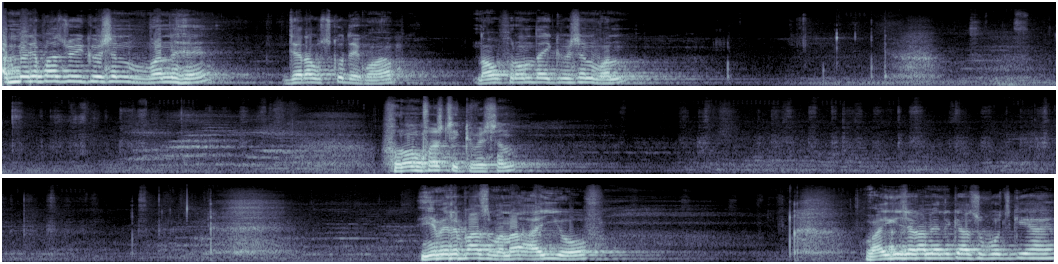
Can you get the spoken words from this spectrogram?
अब मेरे पास जो इक्वेशन वन है, ज़रा उसको देखो आप. Now from the equation one from first equation ये मेरे पास बना आई ऑफ़ वाई की जगह मैंने क्या सपोज़ किया है?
